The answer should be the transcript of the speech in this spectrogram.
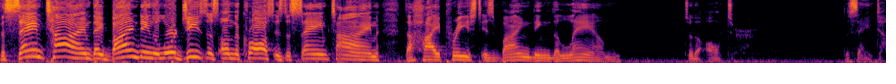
The same time they binding the Lord Jesus on the cross is the same time the high priest is binding the lamb to the altar. The same time.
